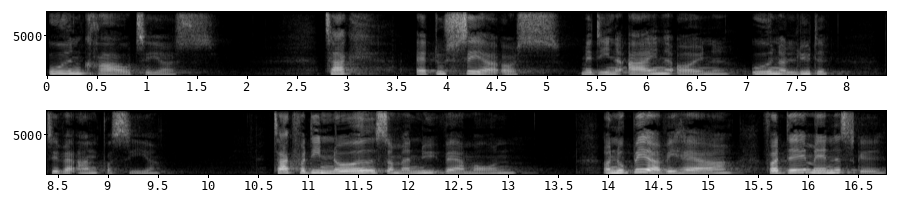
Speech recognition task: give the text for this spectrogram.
uden krav til os. Tak, at du ser os med dine egne øjne, uden at lytte til, hvad andre siger. Tak for din nåde, som er ny hver morgen. Og nu beder vi, Herre, for det menneske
